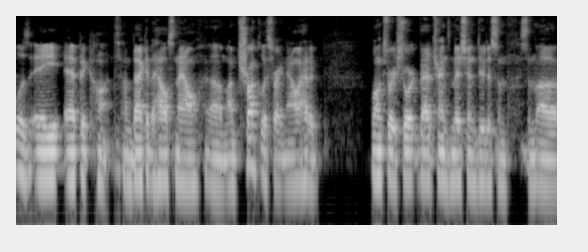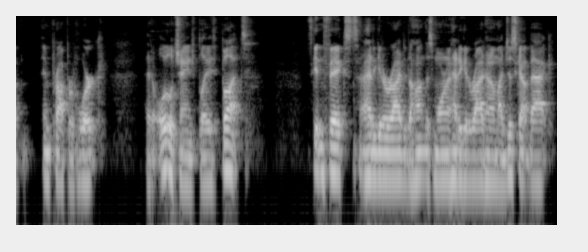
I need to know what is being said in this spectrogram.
Was a epic hunt. I'm back at the house now. Um, I'm truckless right now. I had a long story short, bad transmission due to some some uh, improper work at an oil change place, but it's getting fixed. I had to get a ride to the hunt this morning. I had to get a ride home. I just got back.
